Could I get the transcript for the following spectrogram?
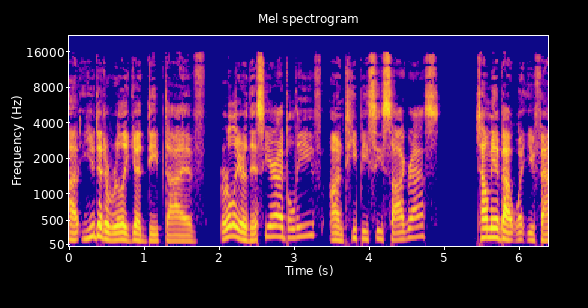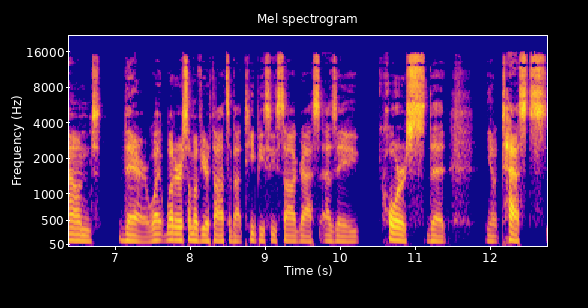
Uh, you did a really good deep dive earlier this year, I believe, on TPC Sawgrass. Tell me about what you found there. What what are some of your thoughts about TPC Sawgrass as a course that you know tests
